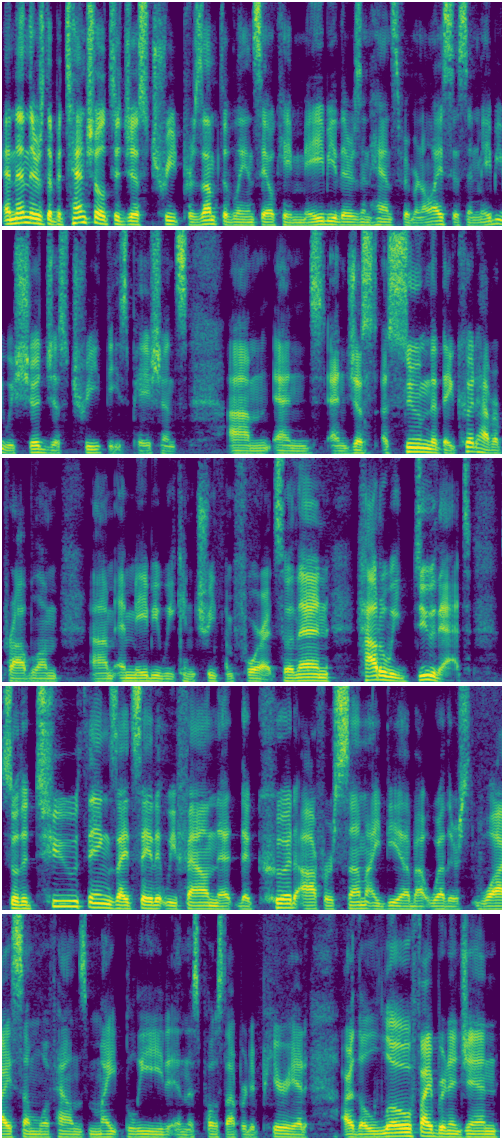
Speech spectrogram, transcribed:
And then there's the potential to just treat presumptively and say, okay, maybe there's enhanced fibrinolysis and maybe we should just treat these patients um, and, and just assume that they could have a problem um, and maybe we can treat them for it. So then how do we do that? So the two things I'd say that we found that, that could offer some idea about whether why some wolfhounds might bleed in this postoperative period are the low fibrinogen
